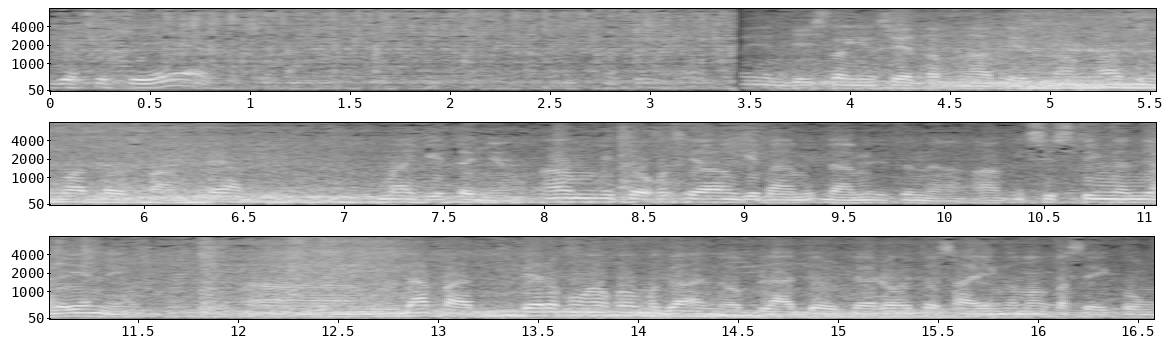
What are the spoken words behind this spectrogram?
Yes, yes, yes. Guys lang yung setup natin ng ating water pump. Ayan, makikita nyo. Um, ito kasi ang ginamit namin ito na um, existing na nila yan eh. Um, dapat, pero kung ako mag-ano, bladder, pero ito sayang naman kasi kung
